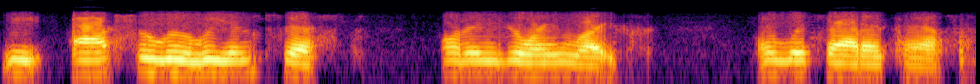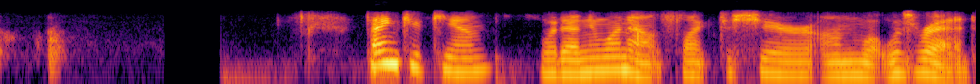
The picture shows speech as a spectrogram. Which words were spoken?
We absolutely insist on enjoying life. And with that, I pass. Thank you, Kim. Would anyone else like to share on what was read?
